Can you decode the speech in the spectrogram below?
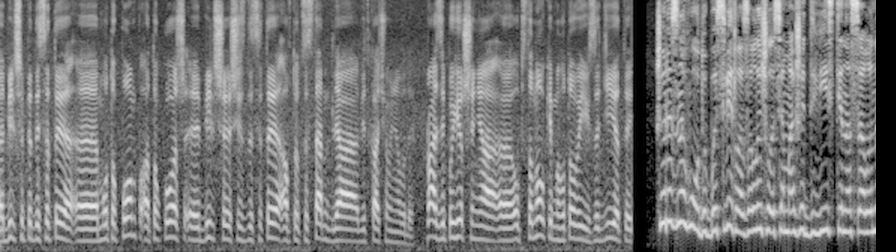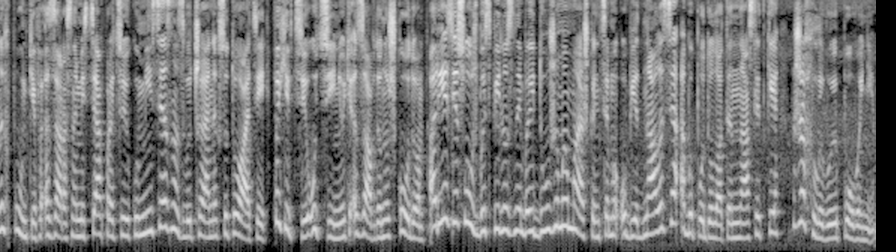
е, більше 50 е, мотопомп, а також більше 60 автоцистерн для відкачування води. В разі погіршення обстановки ми готові їх задіяти. Через негоду без світла залишилося майже 200 населених пунктів. Зараз на місцях працює комісія з надзвичайних ситуацій. Фахівці оцінюють завдану шкоду. А різні служби спільно з небайдужими мешканцями об'єдналися, аби подолати наслідки жахливої повені.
